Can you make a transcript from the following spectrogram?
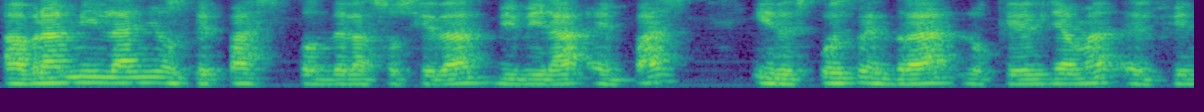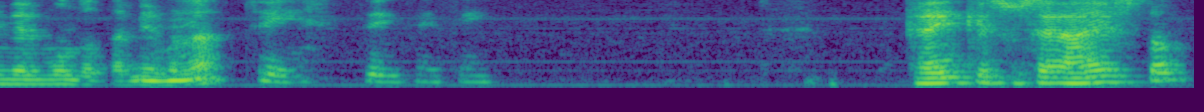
habrá mil años de paz, donde la sociedad vivirá en paz y después vendrá lo que él llama el fin del mundo también. ¿verdad? Sí, sí, sí, sí. ¿Creen que suceda esto?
